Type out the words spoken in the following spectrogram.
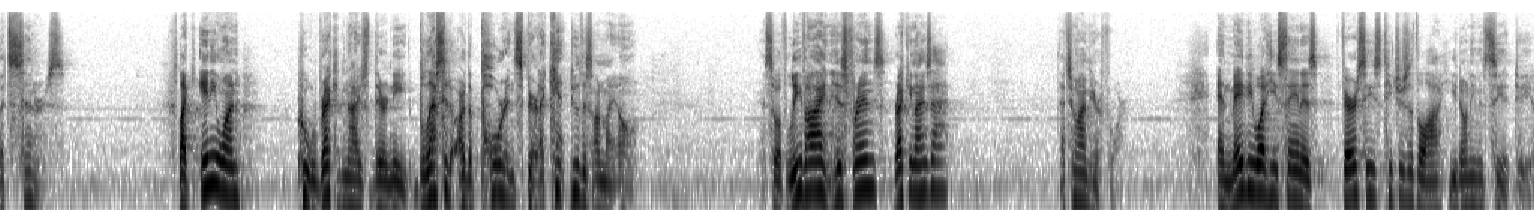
but sinners. Like anyone who will recognize their need. Blessed are the poor in spirit. I can't do this on my own. And so, if Levi and his friends recognize that, that's who I'm here for. And maybe what he's saying is Pharisees, teachers of the law, you don't even see it, do you?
